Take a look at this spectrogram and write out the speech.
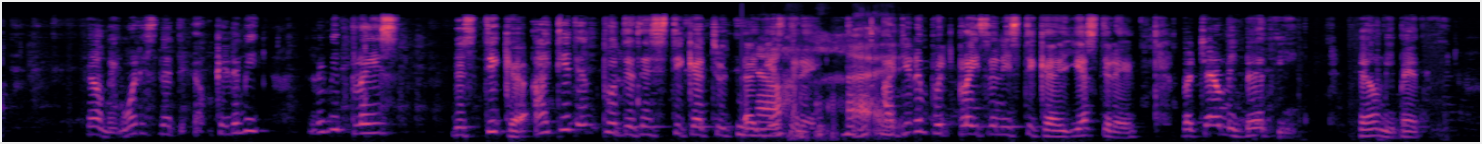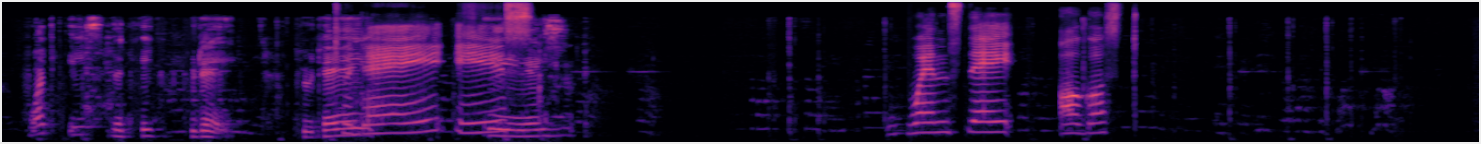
tell me what is the day? Okay, let me let me place the sticker. I didn't put the, the sticker to uh, No. yesterday. I didn't put place any sticker yesterday. But tell me, Betty, tell me, Betty, what is the date today? Today Today is is Wednesday, August,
